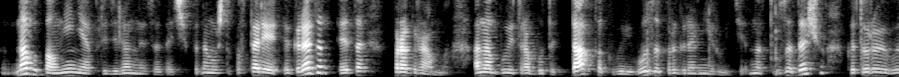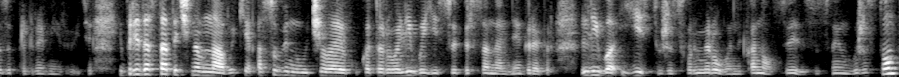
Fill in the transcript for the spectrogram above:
на выполнение определенной задачи, потому что, повторяю, эгрегор это программа, она будет работать так, как вы его запрограммируете, на ту задачу, которую вы запрограммируете. И при достаточном навыке, особенно у человека, у которого либо есть свой персональный эгрегор, либо есть уже сформированный канал связи со своим божеством,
